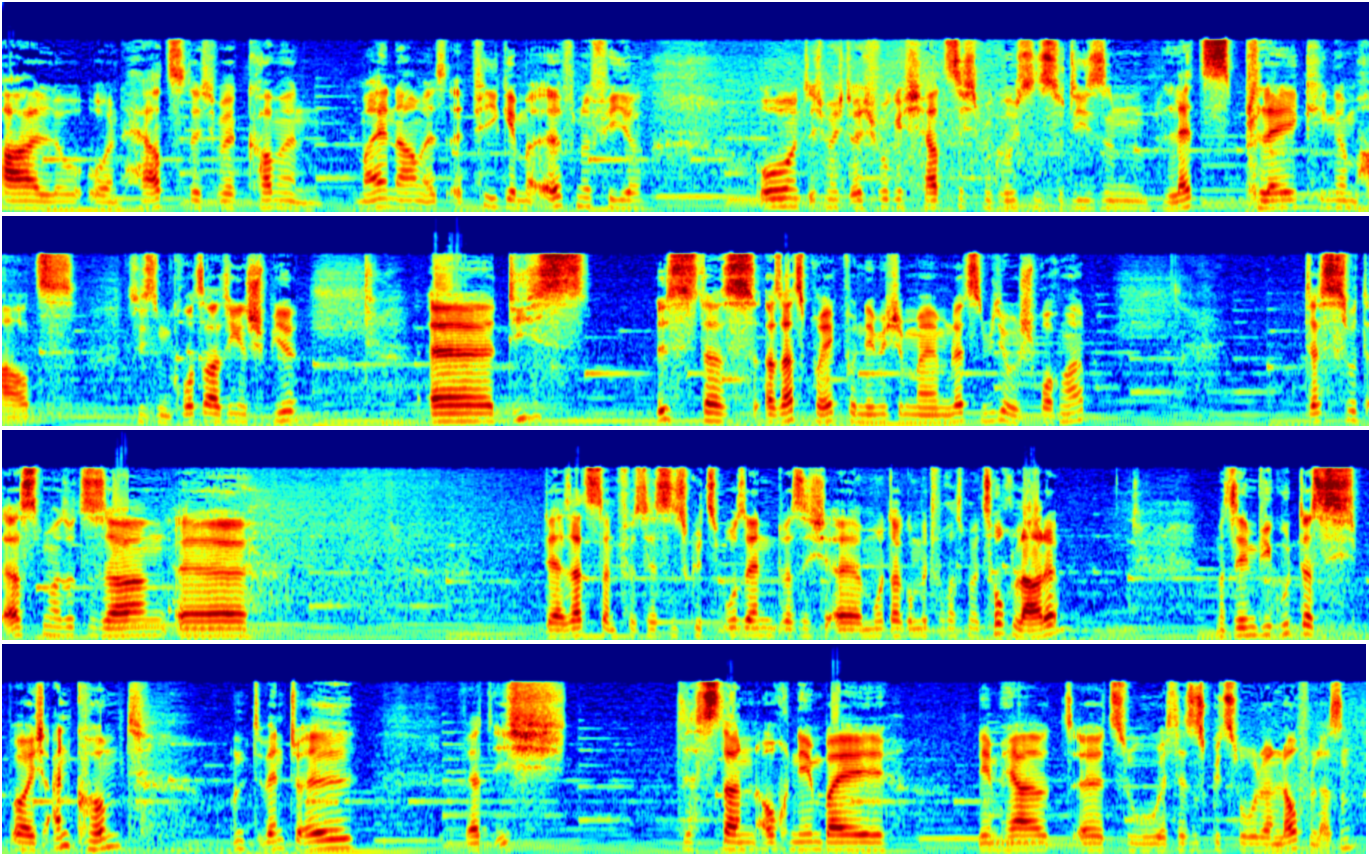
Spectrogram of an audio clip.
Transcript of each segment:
Hallo und herzlich willkommen. Mein Name ist LPGamer1104 und ich möchte euch wirklich herzlich begrüßen zu diesem Let's Play Kingdom Hearts, zu diesem großartigen Spiel. Äh, dies ist das Ersatzprojekt, von dem ich in meinem letzten Video gesprochen habe. Das wird erstmal sozusagen äh, der Ersatz dann für Assassin's Creed 2 sein, was ich äh, Montag und Mittwoch erstmal jetzt hochlade. Mal sehen, wie gut das bei euch ankommt und eventuell werde ich das dann auch nebenbei nebenher äh, zu Assassin's Creed 2 dann laufen lassen.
